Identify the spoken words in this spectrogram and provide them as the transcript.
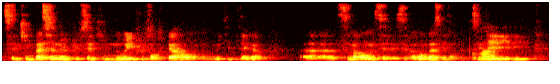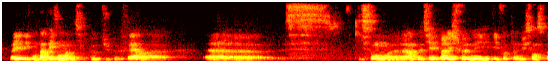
celle qui me passionne le plus, celle qui me nourrit le plus en tout cas dans mon métier de designer, c'est marrant, mais c'est vraiment le basket en fait. Il y, bah, y, a des comparaisons un petit peu que tu peux faire qui sont euh, un peu tirés par les cheveux, mais des fois qui ont du sens.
